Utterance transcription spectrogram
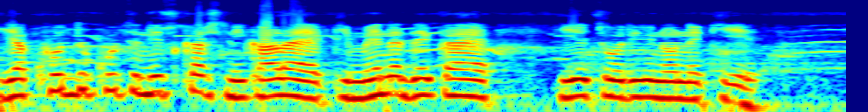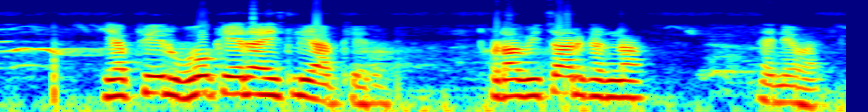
या खुद कुछ निष्कर्ष निकाला है कि मैंने देखा है, ये चोरी इन्होंने की है। या फिर वो कह रहा है, इसलिए आप कह रहे हो। थोड़ा विचार करना। धन्यवाद।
